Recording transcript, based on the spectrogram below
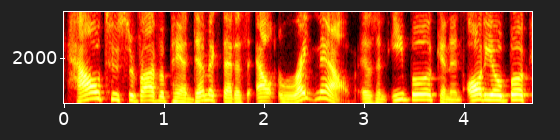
How to Survive a Pandemic, that is out right now as an ebook and an audio book,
